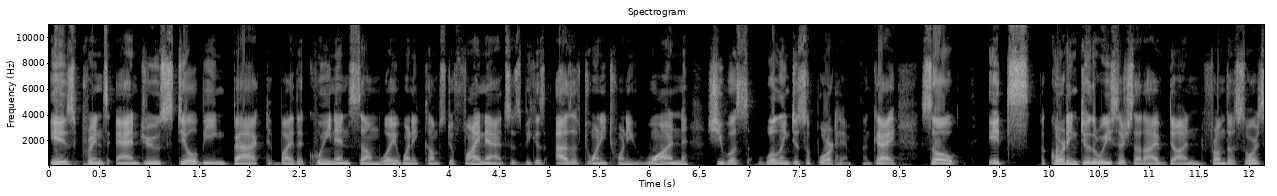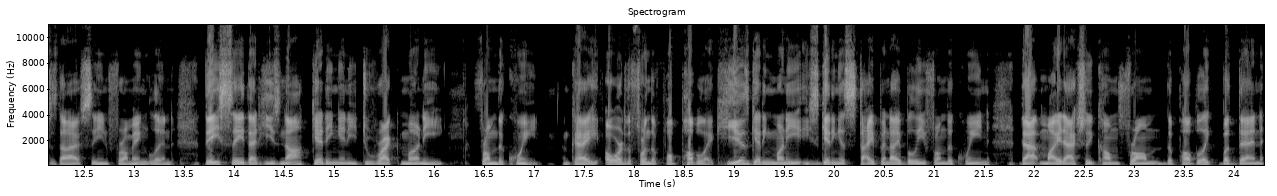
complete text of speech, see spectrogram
Is Prince Andrew still being backed by the Queen in some way when it comes to finances? Because as of 2021, she was willing to support him. Okay. So it's according to the research that I've done from the sources that I've seen from England, they say that he's not getting any direct money from the Queen okay or the, from the public. He is getting money he's getting a stipend i believe from the queen. That might actually come from the public but then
